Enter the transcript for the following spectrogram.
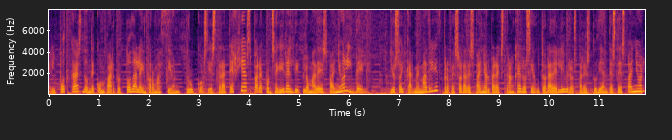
el podcast donde comparto toda la información, trucos y estrategias para conseguir el diploma de español Dele. Yo soy Carmen Madrid, profesora de español para extranjeros y autora de libros para estudiantes de español,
